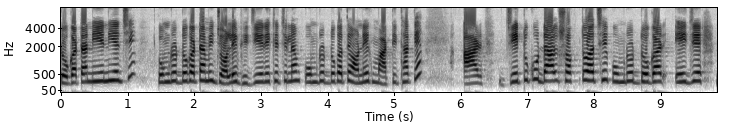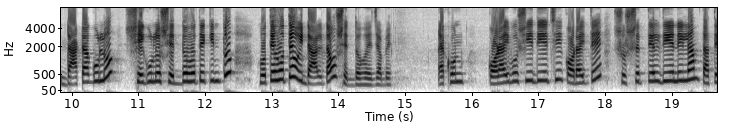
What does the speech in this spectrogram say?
ডোগাটা নিয়ে নিয়েছি। কুমড়োর ডোগাটা আমি জলে ভিজিয়ে রেখেছিলাম। কুমড়োর ডোগাতে অনেক মাটি থাকে। আর যেটুকু ডাল শক্ত আছে, কুমড়োর ডোগার এই যে ডাটাগুলো, সেগুলো সেদ্ধ হতে কিন্তু, হতে হতে ওই ডালটাও সেদ্ধ হয়ে যাবে। এখন কড়াই বসিয়ে দিয়েছি, কড়াইতে সর্ষের তেল দিয়ে নিলাম, তাতে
